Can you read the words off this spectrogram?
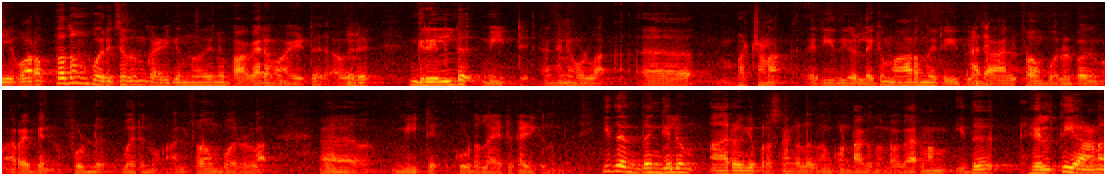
ഈ വറുത്തതും പൊരിച്ചതും കഴിക്കുന്നതിന് പകരമായിട്ട് അവർ ഗ്രിൽഡ് മീറ്റ് അങ്ങനെയുള്ള ഭക്ഷണ രീതികളിലേക്ക് മാറുന്ന ഒരു രീതി അൽഫാം പോലുള്ള ഇപ്പം അറേബ്യൻ ഫുഡ് വരുന്നു അൽഫാം പോലുള്ള മീറ്റ് കൂടുതലായിട്ട് കഴിക്കുന്നുണ്ട്. ഇതെന്തെങ്കിലും ആരോഗ്യ പ്രശ്നങ്ങൾ നമുക്ക് ഉണ്ടാക്കുന്നുണ്ടോ കാരണം ഇത് ഹെൽത്തിയാണ്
